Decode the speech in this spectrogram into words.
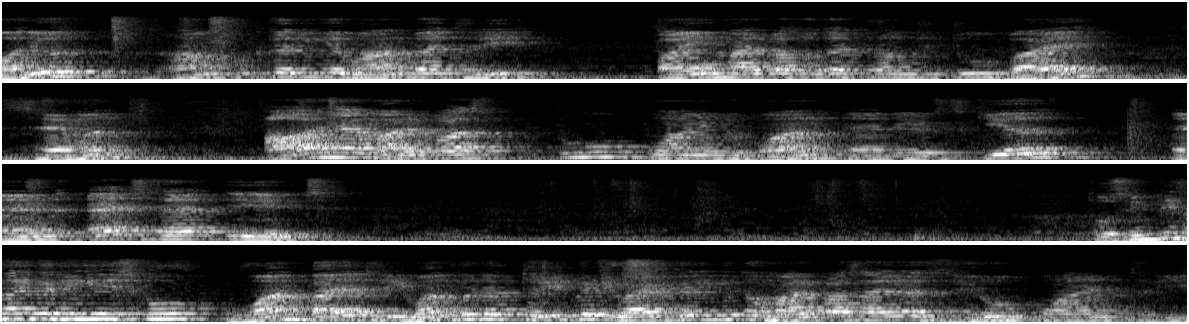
volume हम पुट करेंगे वन बाय थ्री पाई हमारे पास होता है twenty two by seven r है हमारे पास 2.1 and eight square and h है 8 तो सिंप्लीफाई करेंगे इसको वन बाय थ्री वन को जब थ्री पे डिवाइड करेंगे तो हमारे पास आएगा zero point three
